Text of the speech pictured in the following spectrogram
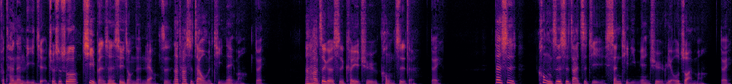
不太能理解，就是说气本身是一种能量，是那它是在我们体内吗？对，那它呃这个是可以去控制的，对，但是控制是在自己身体里面去流转吗？对，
